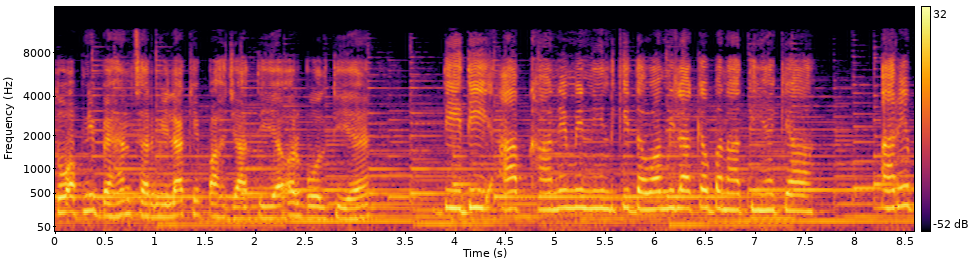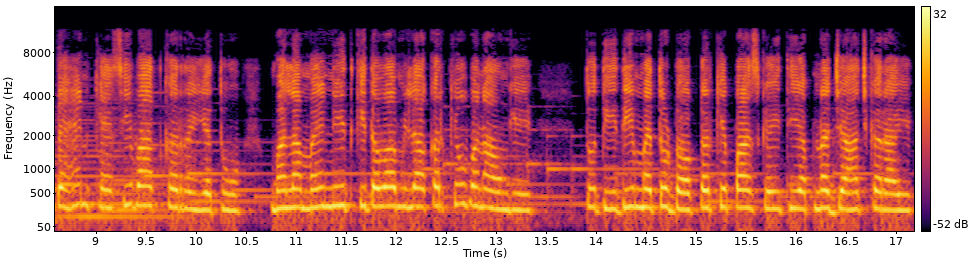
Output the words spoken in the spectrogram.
तो अपनी बहन शर्मिला के पास जाती है और बोलती है दीदी आप खाने में नींद की दवा मिला कर बनाती हैं क्या? अरे बहन, कैसी बात कर रही है तू? भला मैं नींद की दवा मिलाकर क्यों बनाऊँगी? तो दीदी, मैं तो डॉक्टर के पास गई थी, अपना जाँच कराई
